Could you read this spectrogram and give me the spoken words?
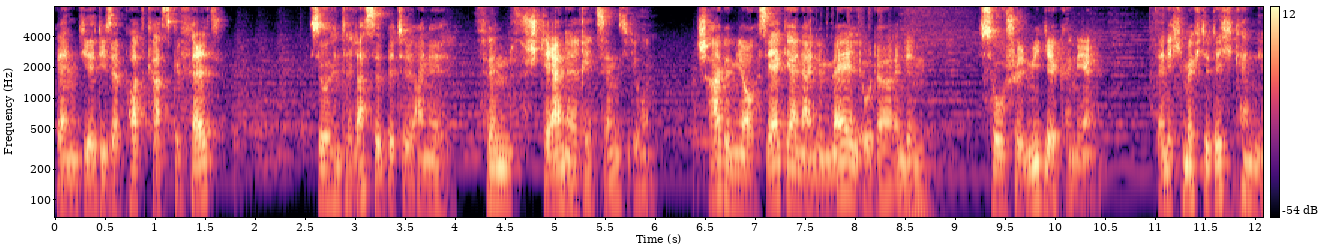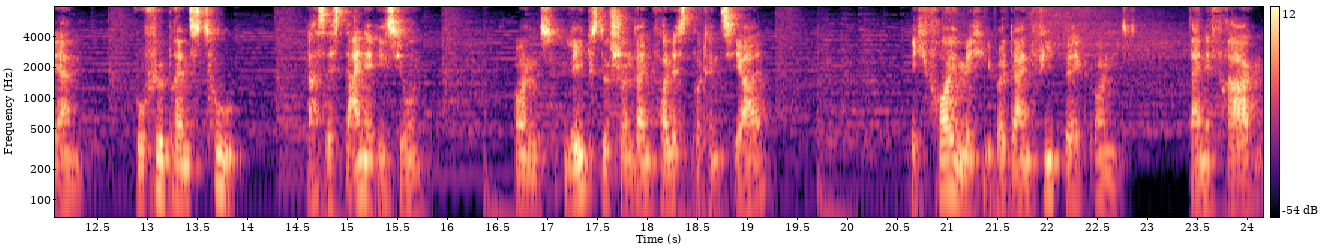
Wenn dir dieser Podcast gefällt, so hinterlasse bitte eine 5-Sterne-Rezension. Schreibe mir auch sehr gerne eine Mail oder in den Social-Media-Kanälen, denn ich möchte dich kennenlernen. Wofür brennst du? Was ist deine Vision? Und lebst du schon dein volles Potenzial? Ich freue mich über dein Feedback und deine Fragen.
